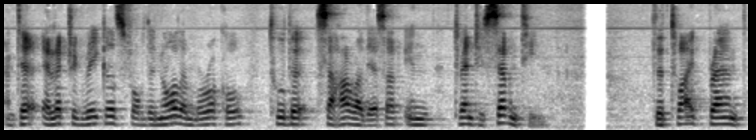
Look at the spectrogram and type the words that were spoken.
and their electric vehicles from the northern Morocco to the Sahara Desert in 2017. The Twike brand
